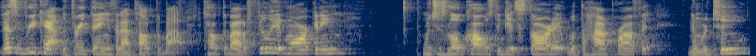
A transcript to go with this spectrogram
let's recap the three things that I talked about. Talked about affiliate marketing, which is low cost to get started with the high profit. Number two,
